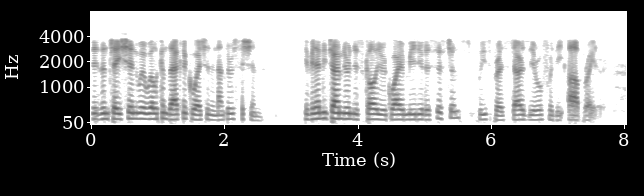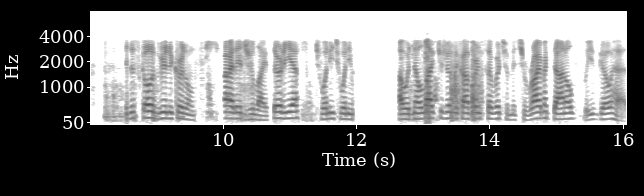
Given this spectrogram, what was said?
presentation, we will conduct a question and answer session. If at any time during this call you require immediate assistance, please press star zero for the operator. This call is being recorded on Friday, July 30th, 2021. I would now like to turn the conference over to Mr. Roy MacDonald. Please go ahead.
